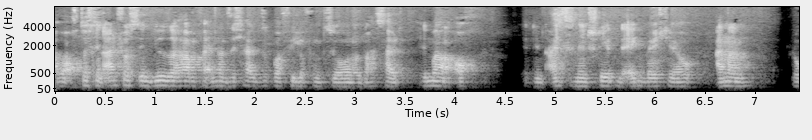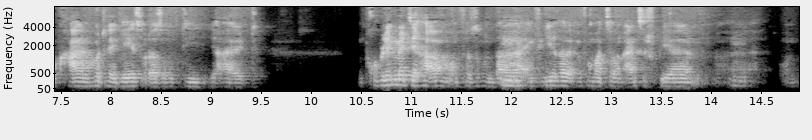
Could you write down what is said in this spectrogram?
aber auch durch den Einfluss, den die User haben, verändern sich halt super viele Funktionen und du hast halt immer auch den einzelnen Städten irgendwelche anderen lokalen Hoteliers oder so, die halt ein Problem mit dir haben und versuchen da mhm. irgendwie ihre Informationen einzuspielen. Mhm. Und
